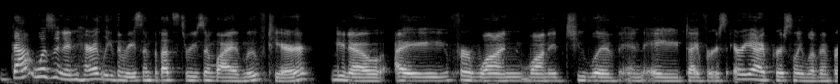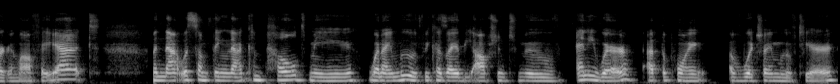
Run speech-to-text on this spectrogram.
that wasn't inherently the reason, but that's the reason why I moved here. You know, I, for one, wanted to live in a diverse area. I personally live in Bergen Lafayette. And that was something that compelled me when I moved because I had the option to move anywhere at the point of which I moved here.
